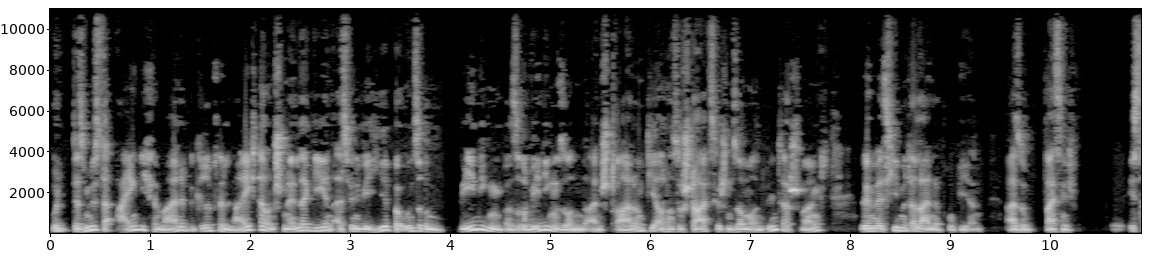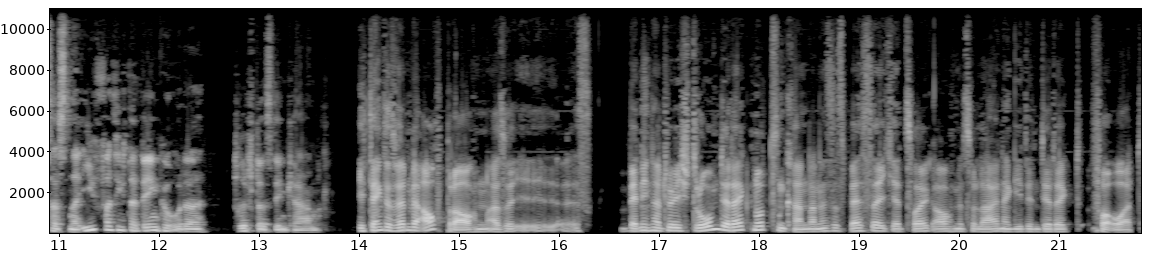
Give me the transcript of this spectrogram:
Und das müsste eigentlich für meine Begriffe leichter und schneller gehen, als wenn wir hier bei unseren wenigen, unserer wenigen Sonneneinstrahlung, die auch noch so stark zwischen Sommer und Winter schwankt, wenn wir es hiermit alleine probieren. Also weiß nicht, ist das naiv, was ich da denke, oder trifft das den Kern? Ich denke, das werden wir auch brauchen. Also es wenn ich natürlich Strom direkt nutzen kann, dann ist es besser, ich erzeuge auch mit Solarenergie den direkt vor Ort.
